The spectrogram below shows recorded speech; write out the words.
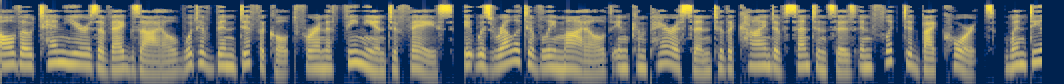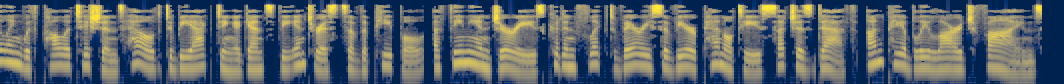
Although ten years of exile would have been difficult for an Athenian to face, it was relatively mild in comparison to the kind of sentences inflicted by courts. When dealing with politicians held to be acting against the interests of the people, Athenian juries could inflict very severe penalties such as death, unpayably large fines,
